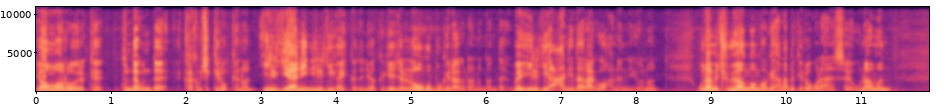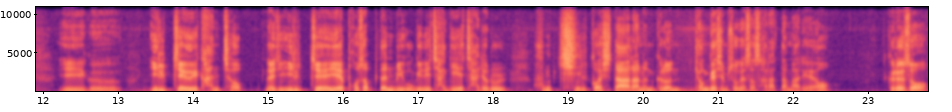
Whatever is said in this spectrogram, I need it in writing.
영어로 이렇게 군데군데 가끔씩 기록해 놓은 일기 아닌 일기가 있거든요. 그게 이제 로그북이라 그러는 건데 왜 일기 아니다라고 하는 이유는 우남이 중요한 건 거기 하나도 기록을 안 했어요. 우남은 이 그 일제의 간첩 내지 일제에 포섭된 미국인이 자기의 자료를 훔칠 것이다라는 그런 경계심 속에서 살았단 말이에요. 그래서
